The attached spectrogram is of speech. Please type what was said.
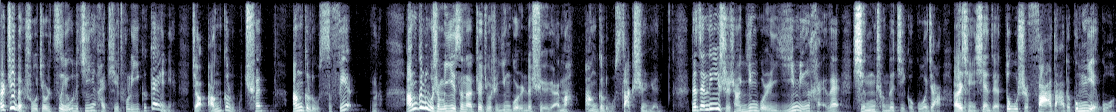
而这本书就是《自由的基因》，还提出了一个概念，叫昂格鲁圈 （Anglo-Sphere）。啊，昂格鲁什么意思呢？这就是英国人的血缘嘛，昂格鲁萨克逊人。那在历史上，英国人移民海外形成的几个国家，而且现在都是发达的工业国，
